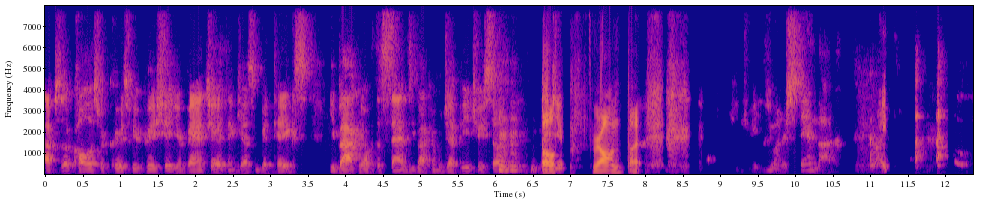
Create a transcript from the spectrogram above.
episode of Call Us Recruits. We appreciate your banter. I think you have some good takes. You back me up with the Sens. You back me up with Jeff Petry. So thank Oh. you. Wrong, but you understand that, right?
